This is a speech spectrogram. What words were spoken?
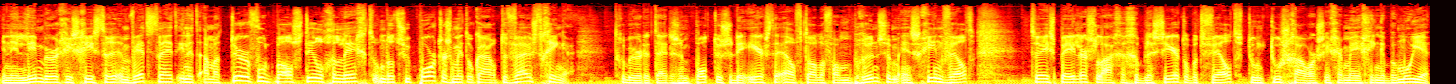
En in Limburg is gisteren een wedstrijd in het amateurvoetbal stilgelegd... omdat supporters met elkaar op de vuist gingen. Het gebeurde tijdens een pot tussen de eerste elftallen van Brunsum en Schinveld. Twee spelers lagen geblesseerd op het veld toen toeschouwers zich ermee gingen bemoeien.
